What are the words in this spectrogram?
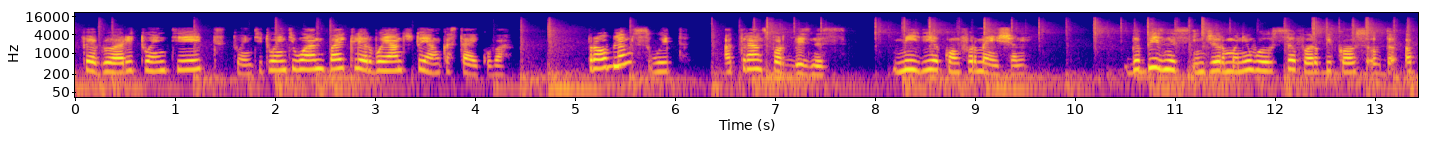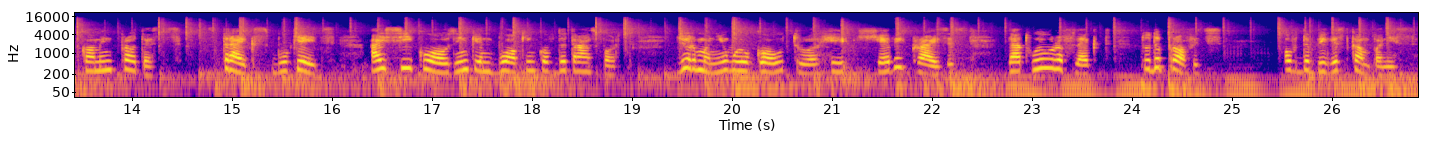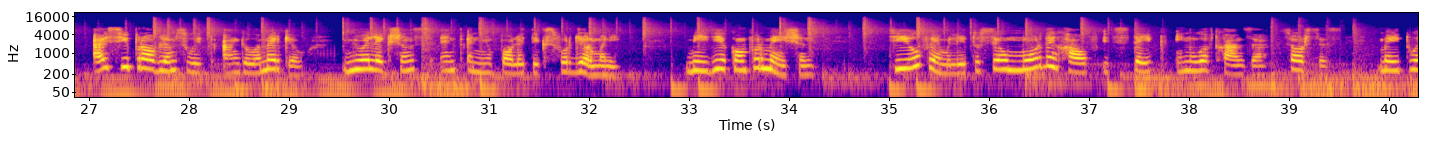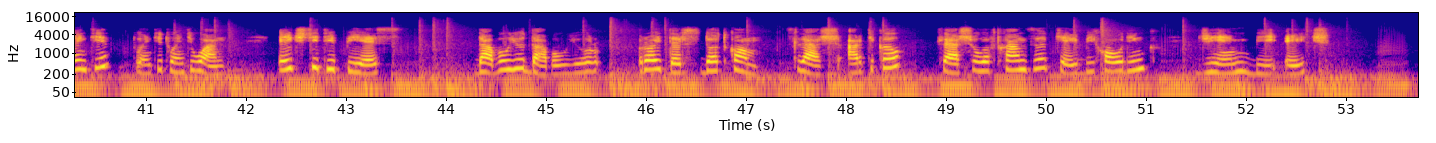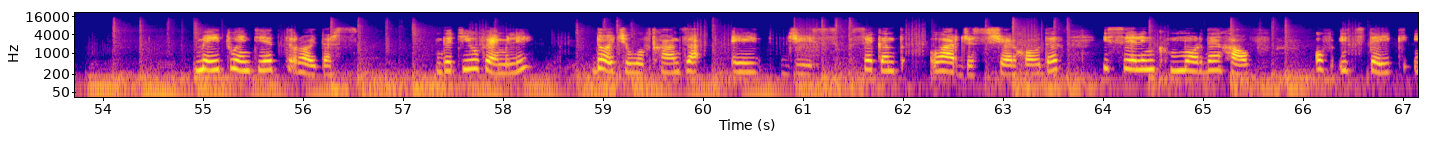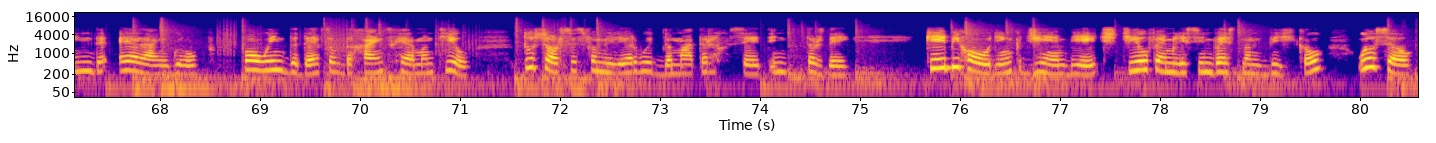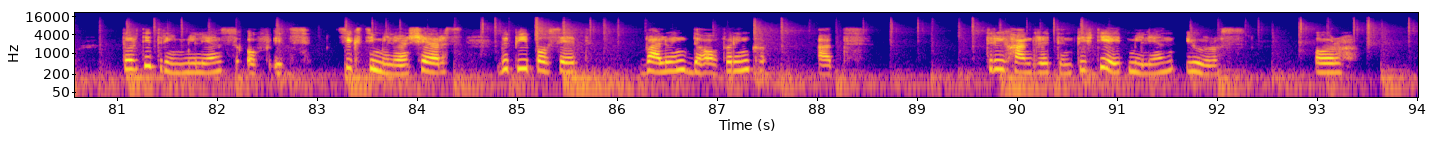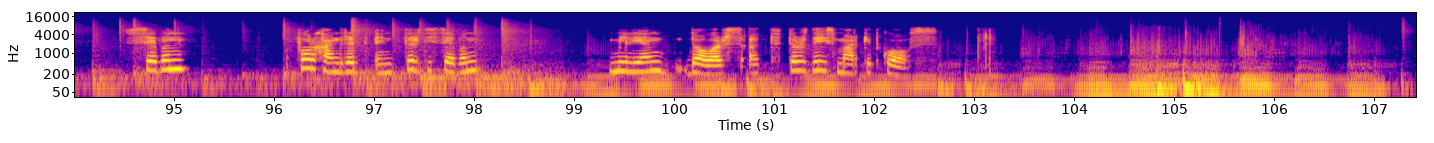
February 28, 2021 by clairvoyant Stoyanka Staikova. Problems with a transport business. Media confirmation. The business in Germany will suffer because of the upcoming protests, strikes, blockades, I see closing and blocking of the transport. Germany will go through a he- heavy crisis that will reflect to the profits of the biggest companies. I see problems with Angela Merkel, new elections, and a new politics for Germany. Media confirmation. Thiele family to sell more than half its stake in Lufthansa. Sources. May 20, 2021. https www.reuters.com slash article slash Lufthansa KB Holding GmbH May 20th Reuters The Thiele family, Deutsche Lufthansa AG's second largest shareholder, is selling more than half of its stake in the airline group following the death of the Heinz Hermann Thiele. Two sources familiar with the matter said in Thursday. KB Holding GmbH, Thiele family's investment vehicle, will sell 33 million of its 60 million shares, the people said, valuing the offering at 358 million euros or 7 437 million dollars at Thursday's market close.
